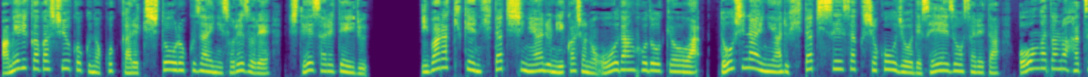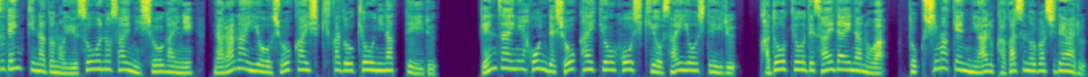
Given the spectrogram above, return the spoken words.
アメリカ合衆国の国家歴史登録財にそれぞれ指定されている。茨城県日立市にある2カ所の横断歩道橋は、同市内にある日立製作所工場で製造された大型の発電機などの輸送の際に障害にならないよう紹介式可動橋になっている。現在日本で紹介橋方式を採用している可動橋で最大なのは徳島県にあるカガスの橋である。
